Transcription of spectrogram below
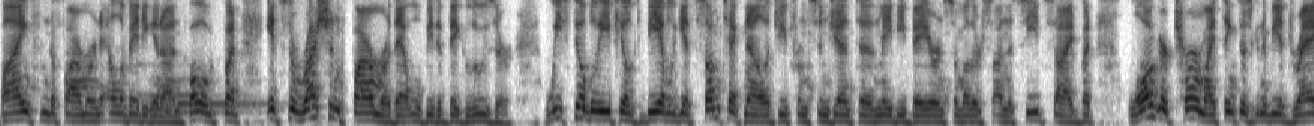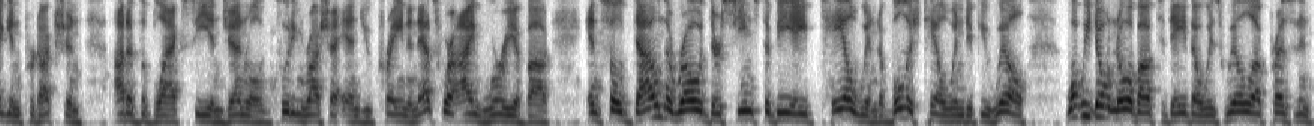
buying from the farmer and elevating it on vote. But it's the Russian farmer that will be the big loser. We still believe he'll be able to get some technology from Syngenta and maybe Bayer and some others on the seed side. But longer term, I think there's going to be a drag in production out of the Black Sea in general, including Russia and Ukraine. And that's where I worry about. And so down the road, there seems to be a tailwind, a bullish tailwind, if you will, what we don't know about today, though, is will uh, President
